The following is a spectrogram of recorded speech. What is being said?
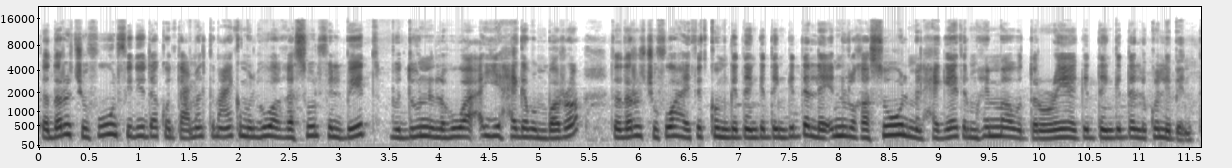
تقدروا تشوفوه الفيديو ده كنت عملت معاكم اللي هو غسول في البيت بدون اللي هو أي حاجة من بره. تقدروا تشوفوه هيفيدكم جدا جدا جدا لأنه الغسول من الحاجات المهمة والضرورية جدا جدا لكل بنت.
